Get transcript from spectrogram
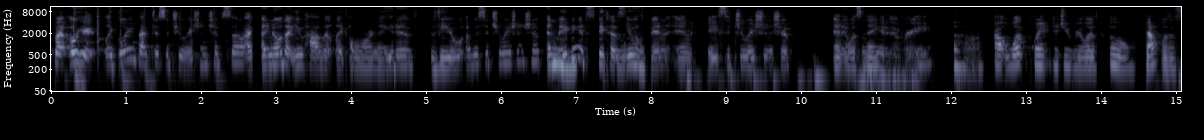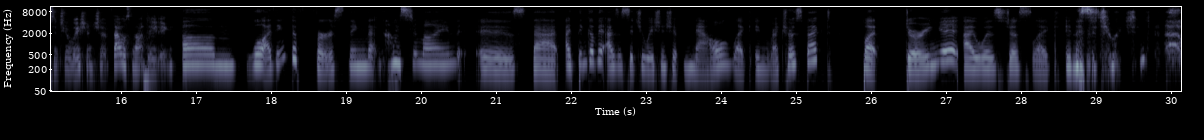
But okay, like going back to situationships though, I, I know that you have it like a more negative view of a situationship. And mm-hmm. maybe it's because you have been in a situationship and it was negative, right? Uh-huh. At what point did you realize, oh, that was a situationship? That was not dating. Um, well, I think the first thing that comes to mind is that I think of it as a situationship now, like in retrospect, but during it, I was just like in a situation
